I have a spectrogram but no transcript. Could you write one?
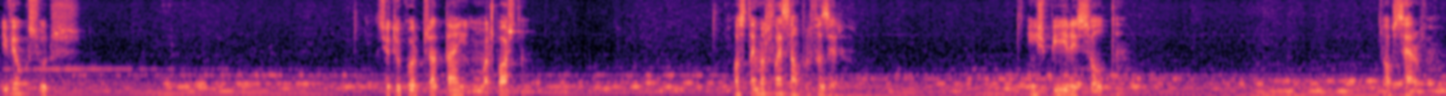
E vê o que surge. Se o teu corpo já tem uma resposta, ou se tem uma reflexão por fazer. Inspira e solta. Observa.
